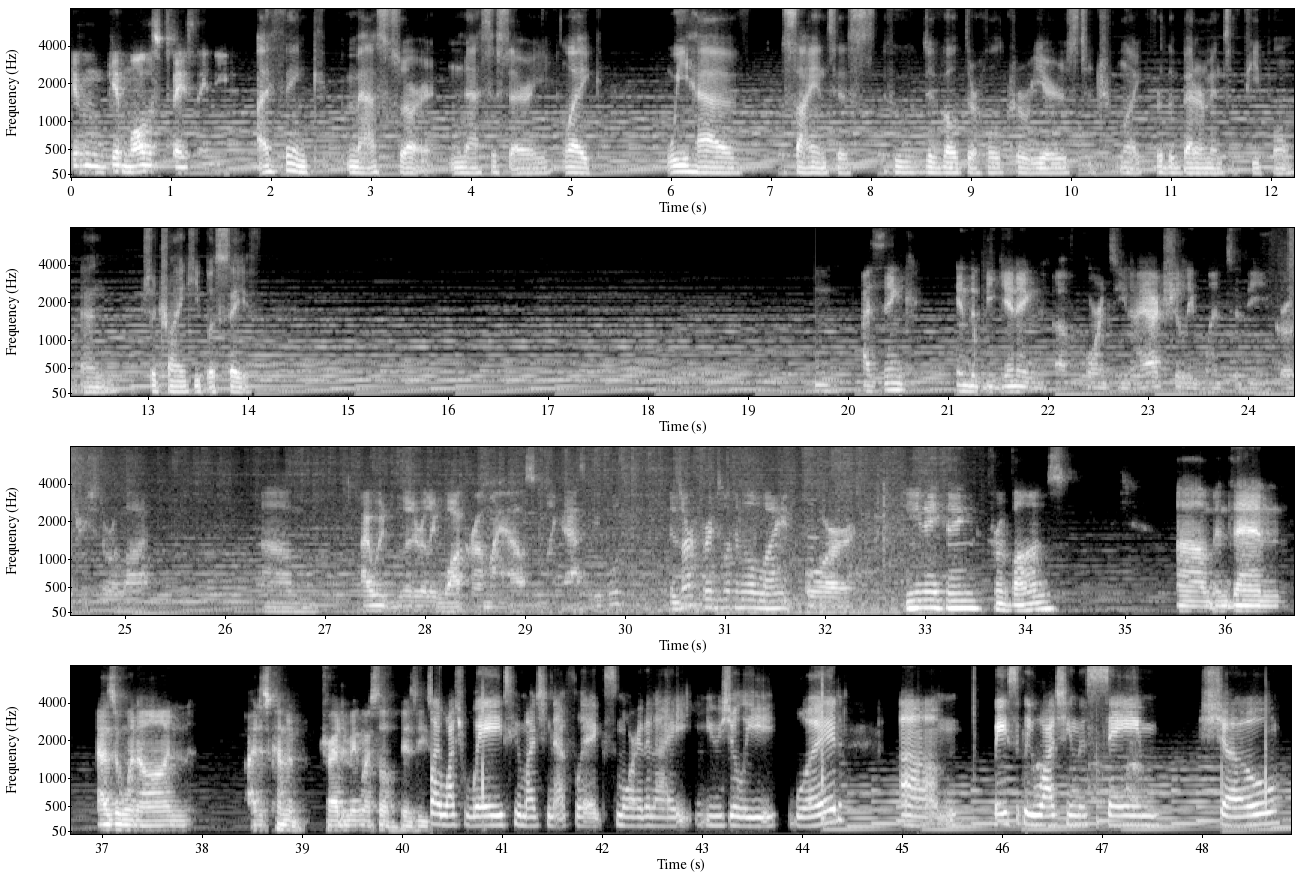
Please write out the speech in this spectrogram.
give them give them all the space they need. I think masks are necessary. Like we have scientists who devote their whole careers to tr- like for the betterment of people and to try and keep us safe. I think in the beginning of quarantine, I actually went to the grocery store a lot. Um, I would literally walk around my house and like ask people, "Is our fridge looking a little light?" or "Do you need anything from Vons?" Um, and then as it went on, I just kind of tried to make myself busy. I watch way too much Netflix, more than I usually would. Um, basically, watching the same show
